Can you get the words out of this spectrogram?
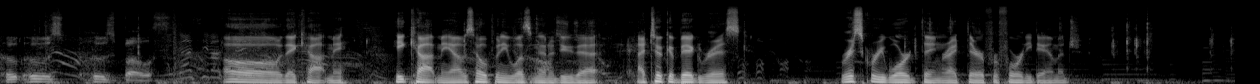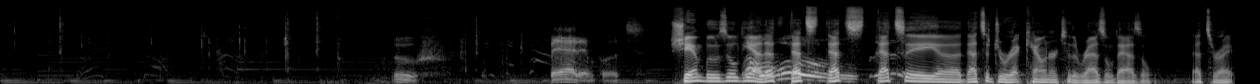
Who who's who's both? Oh, they caught me. He caught me. I was hoping he wasn't going to do that. I took a big risk. Risk reward thing right there for 40 damage. Oof. Bad inputs. Shamboozled. Yeah, that's that's that's that's a uh, that's a direct counter to the razzle dazzle. That's right.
